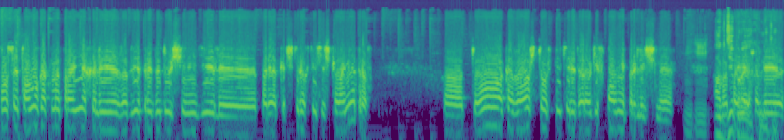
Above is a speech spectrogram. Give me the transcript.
после того, как мы проехали за две предыдущие недели порядка 4000 километров, э, то оказалось, что в Питере дороги вполне приличные. А мы где поехали? проехали?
